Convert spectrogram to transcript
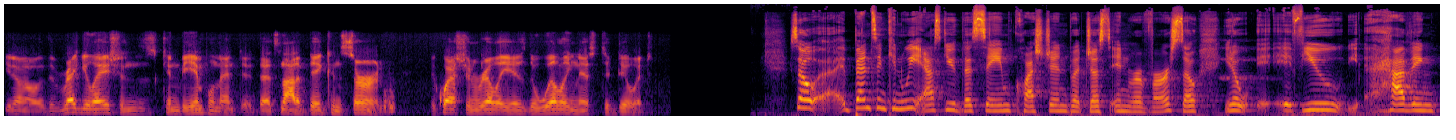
you know, the regulations can be implemented. That's not a big concern. The question really is the willingness to do it. So, uh, Benson, can we ask you the same question, but just in reverse? So, you know, if you having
